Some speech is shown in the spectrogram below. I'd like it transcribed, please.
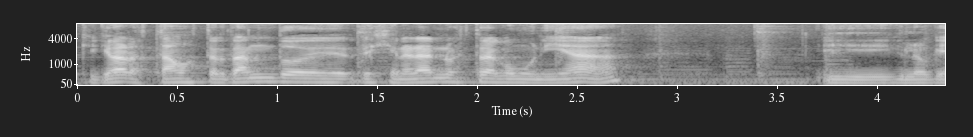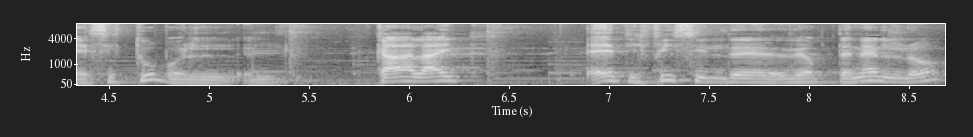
que claro, estamos tratando de, generar nuestra comunidad y lo que decís tú, pues el, cada like es difícil de obtenerlo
